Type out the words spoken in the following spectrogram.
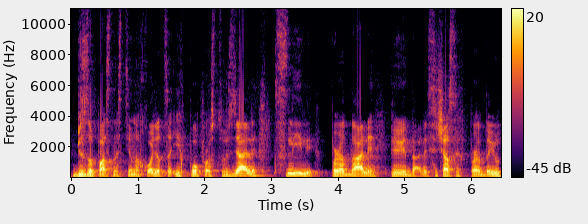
безопасности находятся, их попросту взяли, слили, продали, передали. Сейчас их продают,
